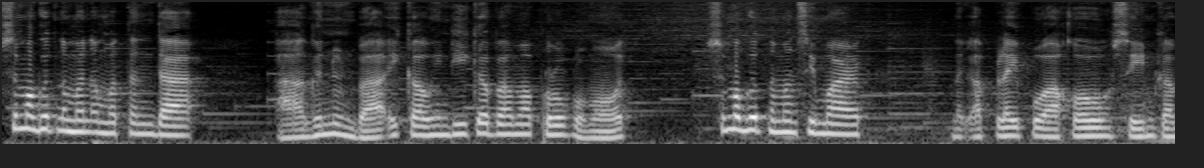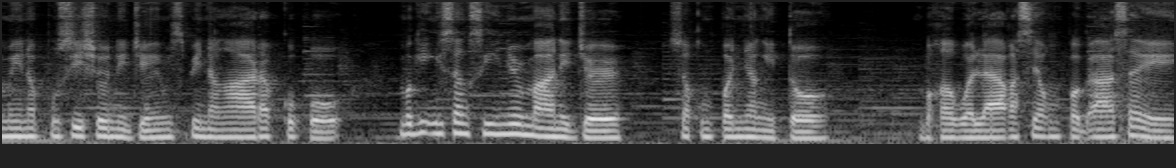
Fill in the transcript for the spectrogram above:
Sumagot naman ang matanda, ah ganun ba, ikaw hindi ka ba mapro-promote? Sumagot naman si Mark, Nag-apply po ako, same kami na posisyon ni James, pinangarap ko po maging isang senior manager sa kumpanyang ito. Baka wala kasi akong pag-asa eh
